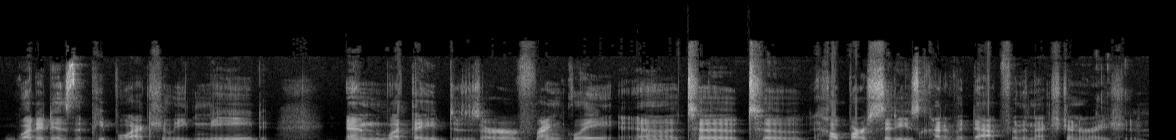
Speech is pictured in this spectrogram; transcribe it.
what it is that people actually need and what they deserve, frankly, uh, to to help our cities kind of adapt for the next generation.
